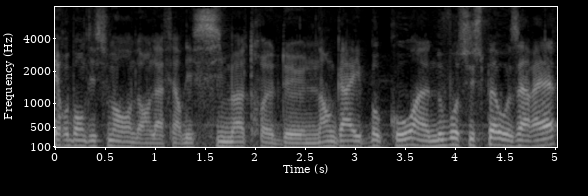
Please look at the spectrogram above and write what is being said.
Et rebondissement dans l'affaire des six meurtres de Nangai Boko, un nouveau suspect aux arrêts.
